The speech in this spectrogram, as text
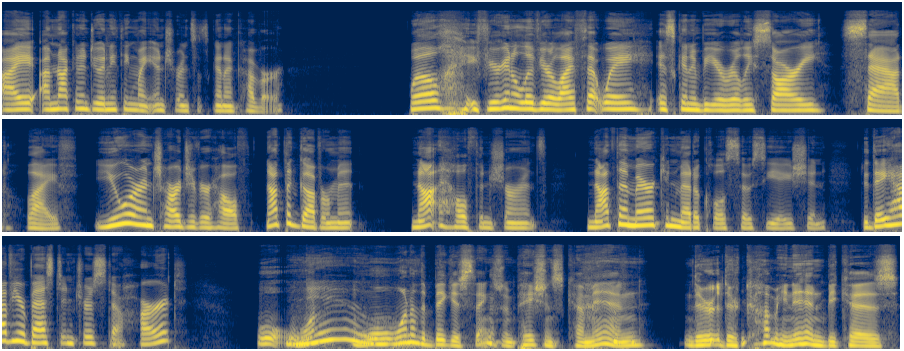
I, I'm not going to do anything my insurance is going to cover. Well, if you're going to live your life that way, it's going to be a really sorry, sad life. You are in charge of your health, not the government, not health insurance, not the American Medical Association. Do they have your best interest at heart? Well, one, well, one of the biggest things when patients come in, they're they're coming in because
